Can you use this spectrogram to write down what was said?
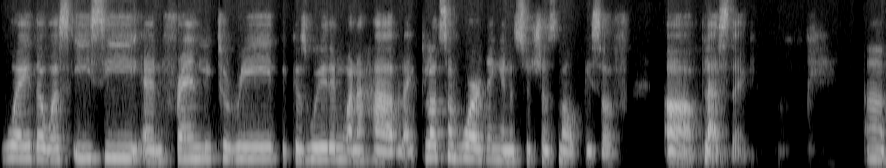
way that was easy and friendly to read because we didn't want to have like lots of wording in such a small piece of uh, plastic. Uh,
